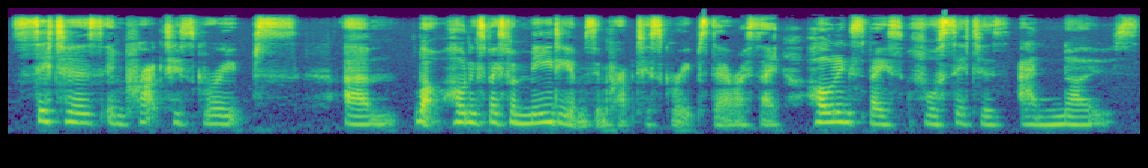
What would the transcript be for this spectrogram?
sitters in practice groups, um, well, holding space for mediums in practice groups, dare I say, holding space for sitters and no's.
